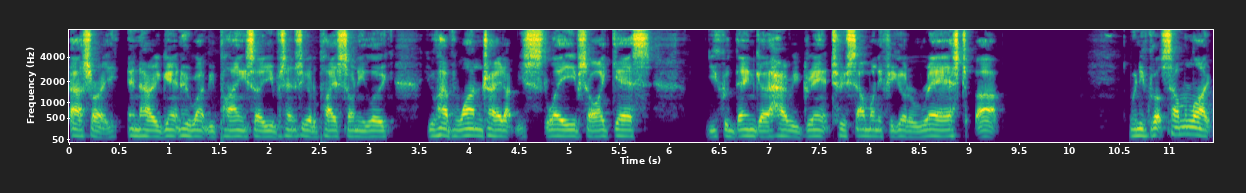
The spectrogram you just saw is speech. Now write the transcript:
uh, sorry, and Harry Grant who won't be playing. So you've essentially got to play Sonny Luke. You'll have one trade up your sleeve. So I guess you could then go Harry Grant to someone if you got a rest. But when you've got someone like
